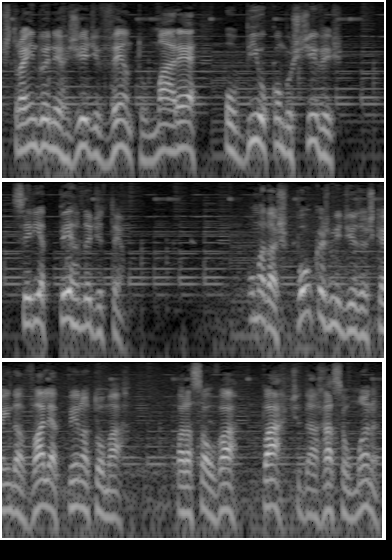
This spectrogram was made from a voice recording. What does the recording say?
extraindo energia de vento, maré ou biocombustíveis seria perda de tempo. Uma das poucas medidas que ainda vale a pena tomar para salvar parte da raça humana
